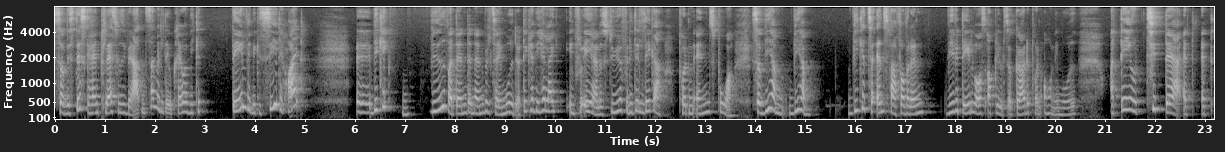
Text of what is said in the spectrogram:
Så hvis det skal have en plads ude i verden, så vil det jo kræve, at vi kan dele det, vi kan sige det højt. Øh, vi kan ikke vide, hvordan den anden vil tage imod det, og det kan vi heller ikke influere eller styre, fordi det ligger på den anden spor. Så vi, har, vi, har, vi kan tage ansvar for, hvordan vi vil dele vores oplevelser og gøre det på en ordentlig måde. Og det er jo tit der, at, at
